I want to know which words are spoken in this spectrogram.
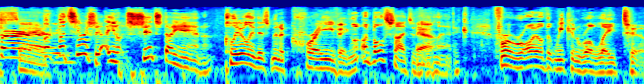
burn. But, but seriously, you know, since Diana, clearly there's been a craving on, on both sides of Yeah. the Atlantic for a royal that we can relate to.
